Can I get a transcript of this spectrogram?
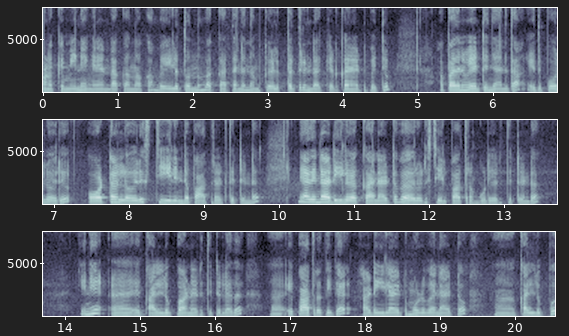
ഉണക്കമീൻ എങ്ങനെ ഉണ്ടാക്കാൻ നോക്കാം. വെയിലത്തൊന്നും വെക്കാതെ തന്നെ നമുക്ക് എളുപ്പത്തിൽ ഉണ്ടാക്കിയെടുക്കാനായിട്ട് പറ്റും. അപ്പോൾ അതിന് വേണ്ടി ഞാനിതാ ഇതുപോലെ ഒരു ഓട്ടമുള്ള ഒരു സ്റ്റീലിന്റെ പാത്രം എടുത്തിട്ടുണ്ട്. ഇനി അതിന്റെ അടിയിൽ വെക്കാനായിട്ട് വേറൊരു സ്റ്റീൽ പാത്രം കൂടി എടുത്തിട്ടുണ്ട്. ഇനി കല്ലുപ്പാണ് എടുത്തിട്ടുള്ളത്. ഈ പാത്രത്തിന്റെ അടിയിലായിട്ട് മുഴുവനായിട്ടും കല്ലുപ്പ്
